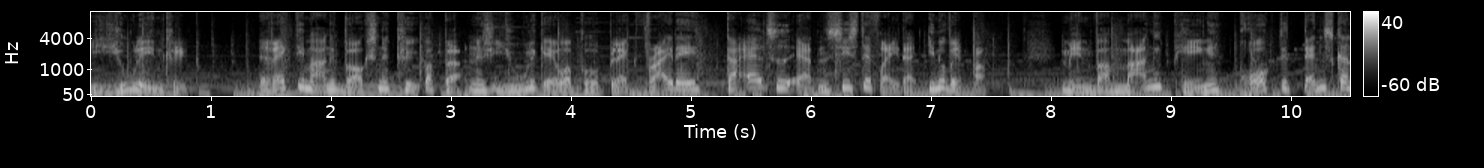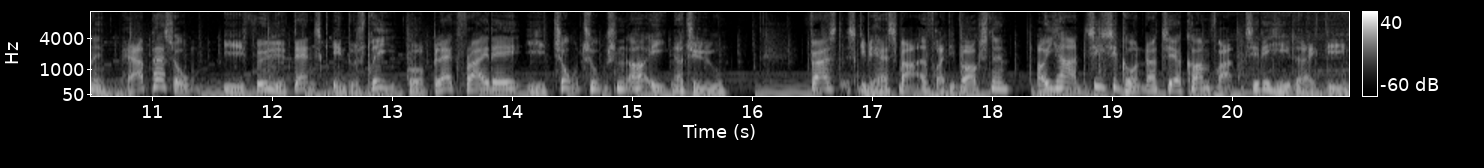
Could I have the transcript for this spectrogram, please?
juleindkøb. Rigtig mange voksne køber børnenes julegaver på Black Friday, der altid er den sidste fredag i november. Men hvor mange penge brugte danskerne per person ifølge Dansk Industri på Black Friday i 2021? Først skal vi have svaret fra de voksne, og I har 10 sekunder til at komme frem til det helt rigtige.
